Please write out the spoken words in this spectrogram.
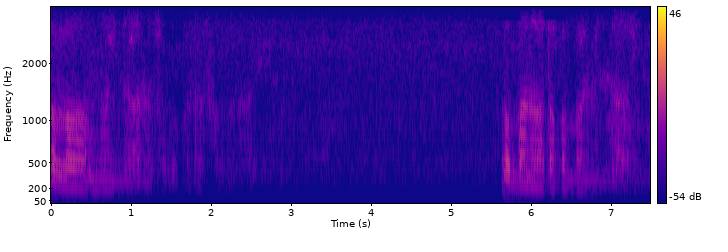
اللهم إنا نسألك العفو والعافية. ربنا تقبل منا إنك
